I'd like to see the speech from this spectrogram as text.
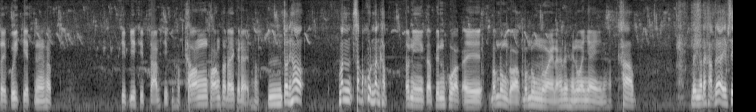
ใส่ปุ๋ยเกตนะครับสิบยี่สิบสามสิบครับของของตัวใดก็ได้นะครับ อืมตัวนี้เฮามันสรรพคุณมันครับ ตัวนี้ก็เป็นพวกไอ้บำรุงดอกบำรุงหน่วยนะครับให้หน่วยใหญ่นะครับ ครับเบิ่งกันนะครับเด้อ FC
